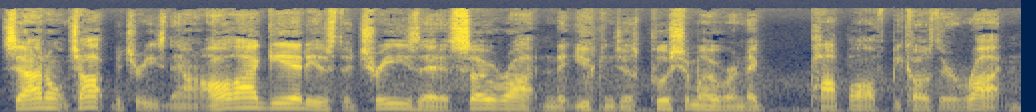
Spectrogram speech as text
See, I don't chop the trees down. All I get is the trees that is so rotten that you can just push them over and they pop off because they're rotten.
